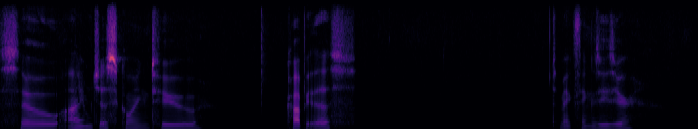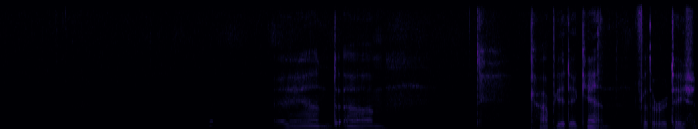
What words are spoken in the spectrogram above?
So I'm just going to copy this to make things easier. And um, copy it again for the rotation.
